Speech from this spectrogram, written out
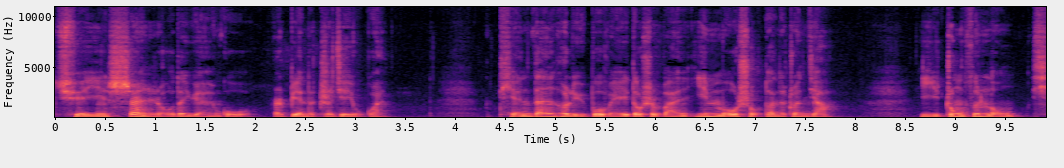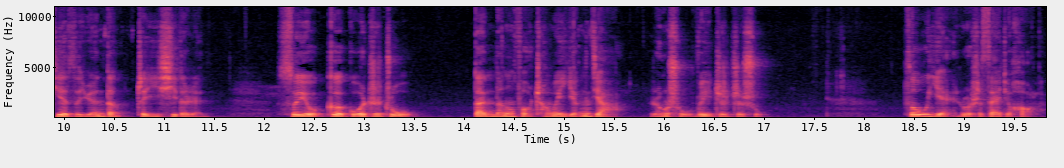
却因善柔的缘故而变得直接有关。田丹和吕不韦都是玩阴谋手段的专家，以仲孙龙、谢子元等这一系的人，虽有各国之助，但能否成为赢家，仍属未知之数。邹衍若是在就好了，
